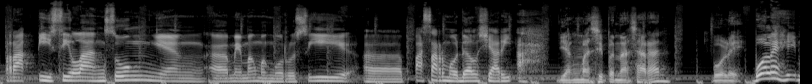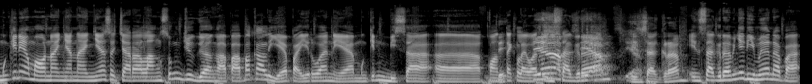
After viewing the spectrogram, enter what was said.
praktisi langsung yang eh, memang mengurusi eh, pasar modal syariah. Yang masih penasaran? Boleh. Boleh, mungkin yang mau nanya-nanya secara langsung juga nggak apa-apa kali ya Pak Irwan ya. Mungkin bisa eh, kontak lewat Siap, Instagram. siap, siap. Instagram? Instagramnya di mana Pak?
